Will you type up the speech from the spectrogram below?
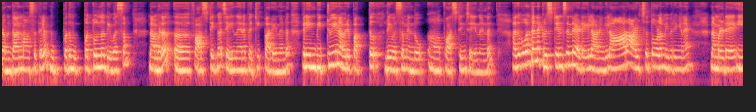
റംദാൻ മാസത്തിൽ മുപ്പത് മുപ്പത്തൊന്ന് ദിവസം നമ്മൾ ഫാസ്റ്റിംഗ് ചെയ്യുന്നതിനെ പറ്റി പറയുന്നുണ്ട്. പിന്നെ ഇൻ ബിറ്റ്വീൻ അവർ പത്ത് ദിവസം എന്തോ ഫാസ്റ്റിംഗ് ചെയ്യുന്നുണ്ട്. അതുപോലെ തന്നെ ക്രിസ്ത്യൻസിന്റെ ഇടയിലാണെങ്കിൽ ആറാഴ്ചത്തോളം ഇവരിങ്ങനെ നമ്മളുടെ ഈ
